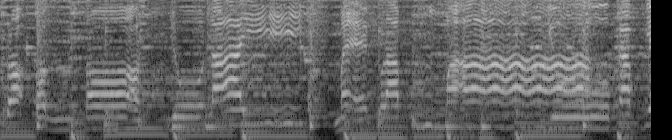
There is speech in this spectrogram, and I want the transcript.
เพราะต้นตออยู่ไหน แม่กลับมา อยู่กับย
